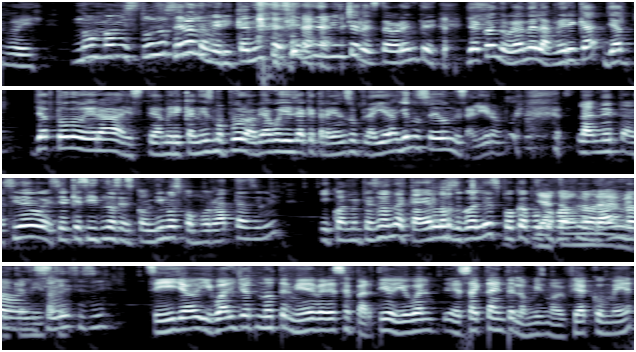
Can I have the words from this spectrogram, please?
güey. No mames, todos eran americanistas en ese pinche restaurante. Ya cuando gana el América, ya, ya todo era este americanismo puro. Había güeyes ya que traían su playera. Yo no sé de dónde salieron, güey. La neta, sí debo decir que sí nos escondimos como ratas, güey. Y cuando empezaron a caer los goles, poco a poco Ya fue aflorando. Sí, sí, sí. Sí, yo igual yo no terminé de ver ese partido. Yo igual exactamente lo mismo. Me fui a comer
